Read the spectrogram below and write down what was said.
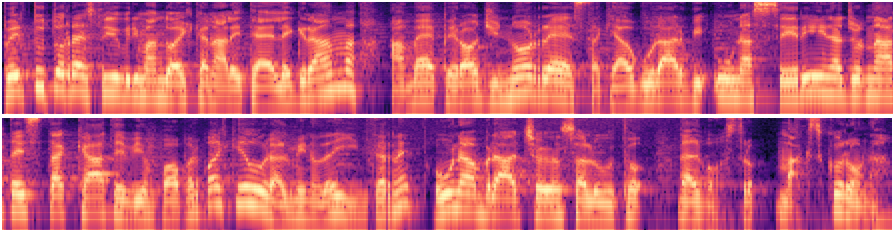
Per tutto il resto io vi rimando al canale Telegram, a me per oggi non resta che augurarvi una serena giornata e staccatevi un po' per qualche ora almeno da internet. Un abbraccio e un saluto dal vostro Max Corona.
